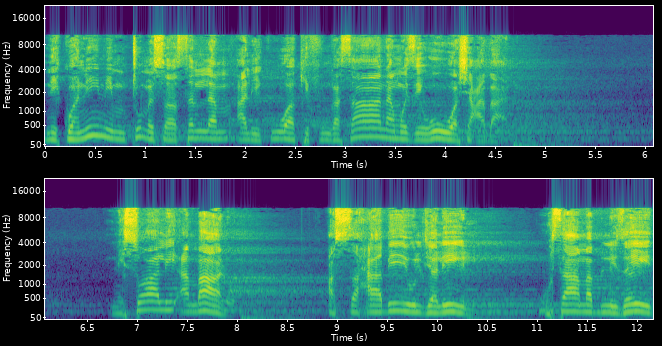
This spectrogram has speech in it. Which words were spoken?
ni kwa nini mtume saa sallam alikuwa akifunga sana mwezi huu wa Shaaban ni swali ambalo الصحابي الجليل أسامة بن زيد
